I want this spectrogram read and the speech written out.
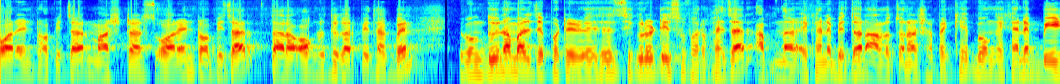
warrant officer masters warrant officer তারা অগ্রাধিকার পেয়ে থাকবেন। এবং দুই নম্বরে যে পদটি রয়েছে সিকিউরিটি সুপারভাইজার আপনার এখানে বেতন আলোচনার সাপেক্ষে এবং এখানে বিশ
